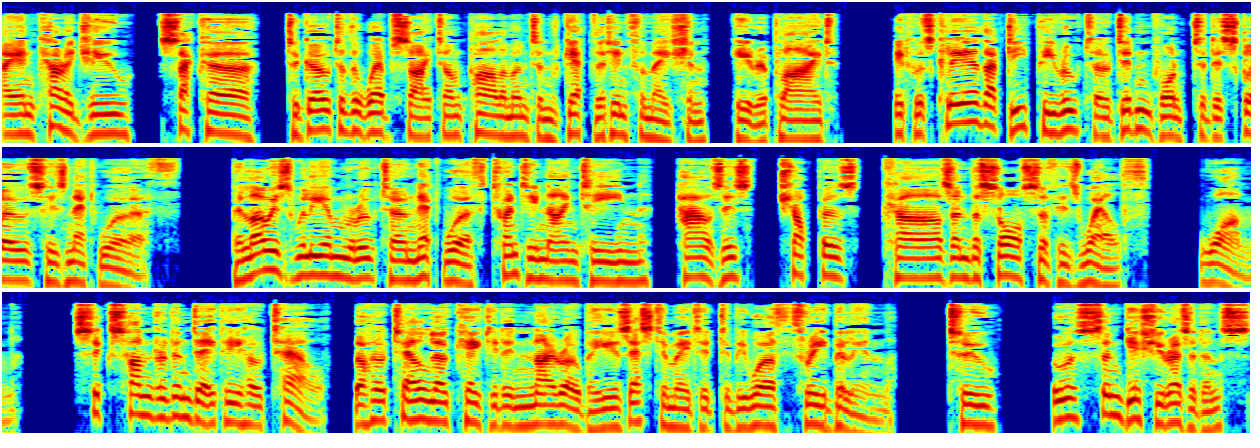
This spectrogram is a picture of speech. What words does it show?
I encourage you, Sackur, to go to the website on Parliament and get that information, he replied. It was clear that DP Ruto didn't want to disclose his net worth. Below is William Ruto net worth 2019, houses, shoppers, cars and the source of his wealth. 1. 680 Hotel The hotel located in Nairobi is estimated to be worth 3 billion. 2. Uasin Residence,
